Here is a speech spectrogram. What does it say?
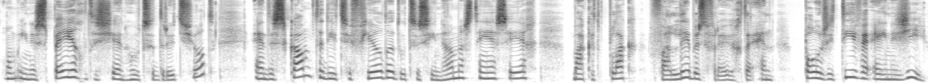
om in een spiegel te zien hoe ze eruit en de skamte die ze vielde doet ze zien zich, maakt het plak van libbesvreugde en positieve energie.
